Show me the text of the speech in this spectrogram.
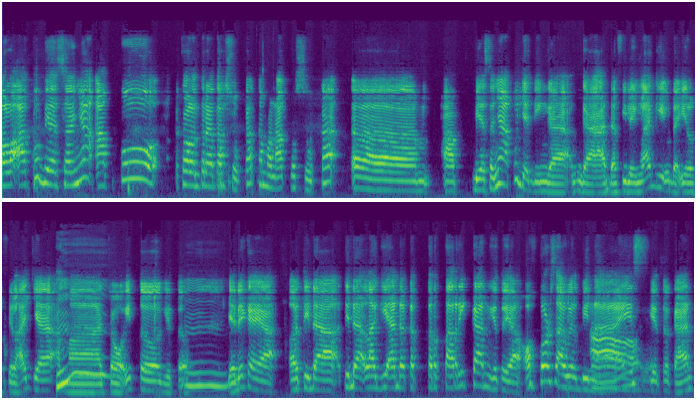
kalau aku biasanya aku kalau ternyata suka teman aku suka um, uh, biasanya aku jadi nggak nggak ada feeling lagi udah ilfil aja sama hmm. cowok itu gitu. Hmm. Jadi kayak uh, tidak tidak lagi ada ketertarikan gitu ya. Of course I will be oh, nice oh, gitu kan.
